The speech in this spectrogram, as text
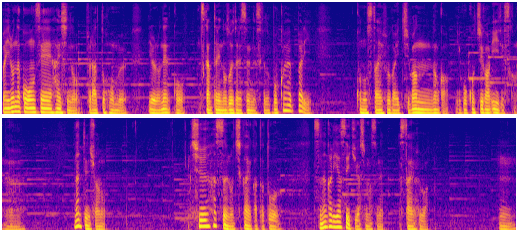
まあ、いろんなこう音声配信のプラットフォームいろいろねこう使ったり覗いたりするんですけど僕はやっぱりこのスタイフが一番なんか居心地がいいですかね。なんて言うんでしょうあの周波数の近い方とつながりやすい気がしますねスタイフは。うん。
